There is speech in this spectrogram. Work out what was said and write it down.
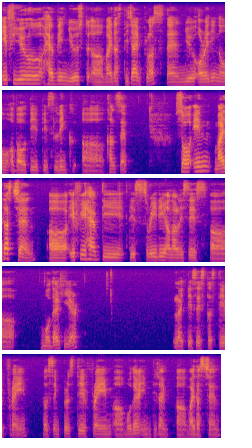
if you have been used uh, Midas Design Plus, then you already know about the this link uh, concept. So in Midas Gen, uh, if we have the this 3D analysis uh, model here, like this is the steel frame, the simple steel frame uh, model in design uh, Midas Gen.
